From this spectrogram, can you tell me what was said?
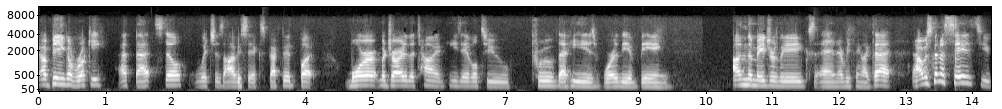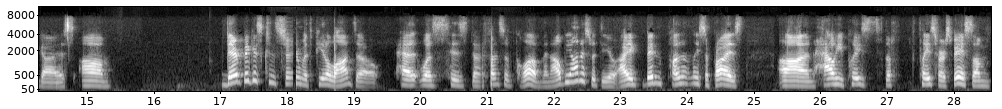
uh, being a rookie at that still, which is obviously expected, but more majority of the time, he's able to prove that he is worthy of being on the major leagues and everything like that. And I was gonna say to you guys, um, their biggest concern with Pete Alonso had was his defensive glove, and I'll be honest with you, I've been pleasantly surprised on how he plays the plays first base. I'm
